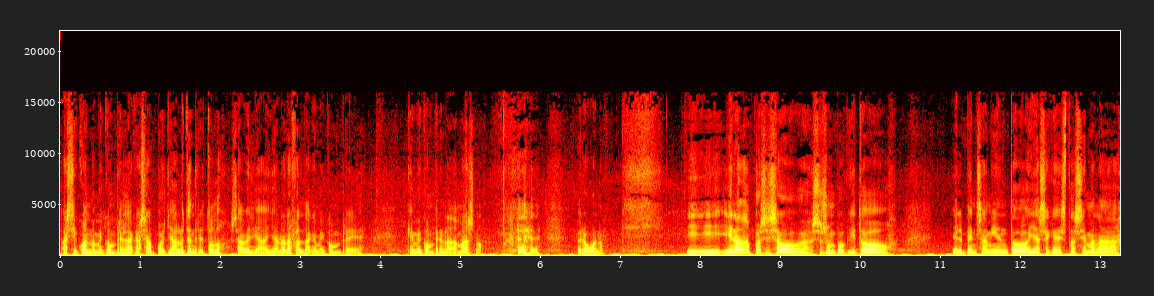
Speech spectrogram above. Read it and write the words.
así cuando me compre la casa, pues ya lo tendré todo, ¿sabes? Ya, ya no hará falta que me compre, que me compre nada más, ¿no? Pero bueno. Y, nada, pues eso, eso es un poquito el pensamiento. Ya sé que esta semana,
